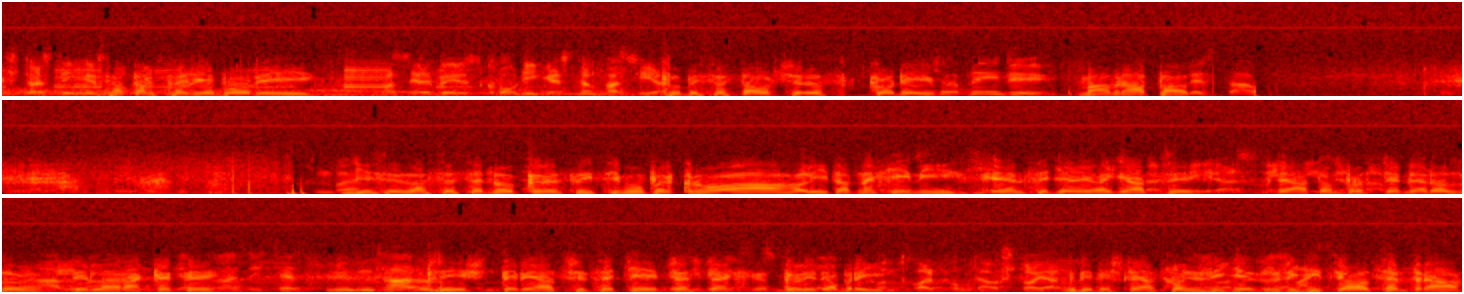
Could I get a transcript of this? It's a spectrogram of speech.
Ist... Zatracení body. Co by se stalo včera s Kody? Mám nápad. Jdi si zase sednout k kreslícímu prknu a lítat nech jiný. Jen si dělej legraci. Já tom prostě nerozumím. Tyhle rakety 34 Testflügen při Tadelung. 34 testech byly dobrý. Kdyby šli aspoň řídit z řídícího centra.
